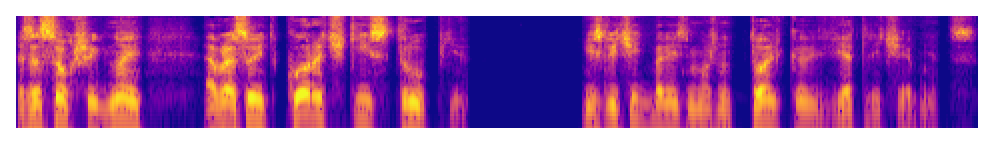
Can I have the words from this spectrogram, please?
Засохший гной образует корочки и струпья. Излечить болезнь можно только в ветлечебнице.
